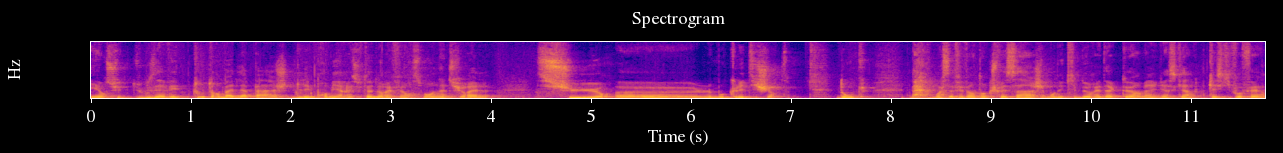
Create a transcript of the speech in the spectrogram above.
Et ensuite, vous avez tout en bas de la page les premiers résultats de référencement naturel sur le mot-clé t-shirt. Donc, moi, ça fait 20 ans que je fais ça, j'ai mon équipe de rédacteurs à Madagascar. Qu'est-ce qu'il faut faire?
